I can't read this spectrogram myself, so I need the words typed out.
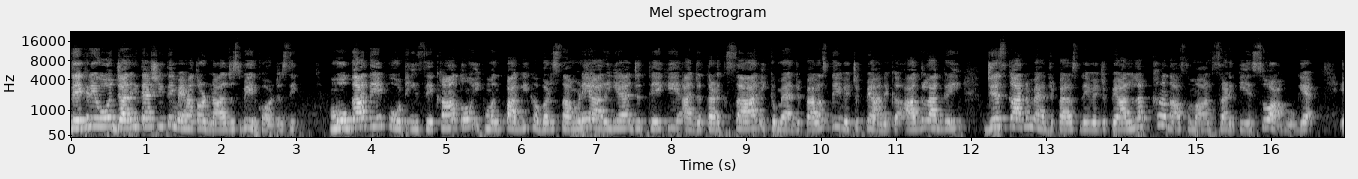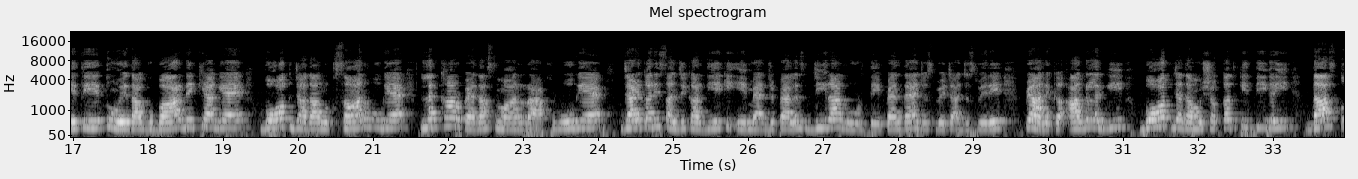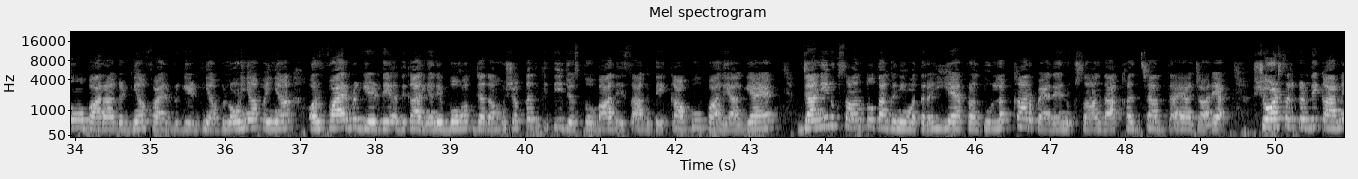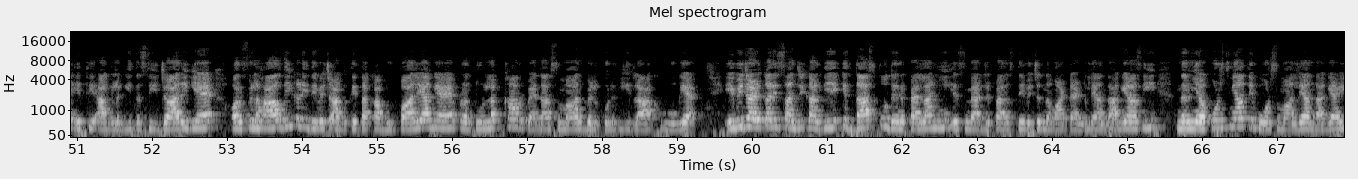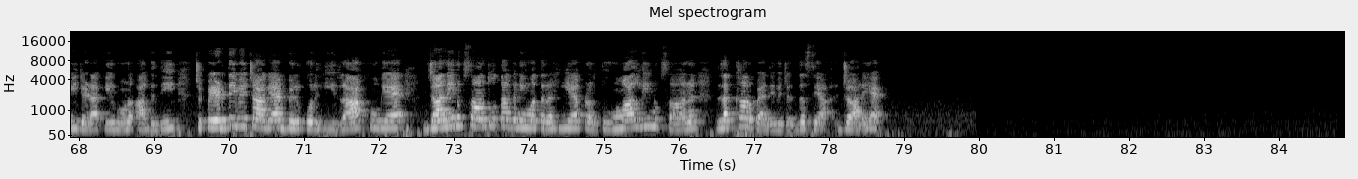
ਦੇਖ ਰਹੇ ਹੋ ਜਨਹਿਤੈਸ਼ੀ ਤੇ ਮੈਂ ਹਾਂ ਤੁਹਾਡੇ ਨਾਲ ਜਸਵੀਰ ਕੌਰ ਜੱਸੀ। ਮੋਗਾ ਦੇ ਕੋਟ ਈਸੇ ਖਾਂ ਤੋਂ ਇੱਕ ਮੰਦਭਾਗੀ ਖਬਰ ਸਾਹਮਣੇ ਆ ਰਹੀ ਹੈ, ਜਿੱਥੇ ਕਿ ਅੱਜ ਤੜਕਸਾਰ ਇੱਕ ਮੈਰਿਜ ਪੈਲਸ ਦੇ ਵਿੱਚ ਭਿਆਨਕ ਅੱਗ ਲੱਗ ਗਈ, ਜਿਸ ਕਾਰਨ ਮੈਰਿਜ ਪੈਲਸ ਦੇ ਵਿੱਚ ਪਿਆ ਲੱਖਾਂ ਦਾ ਸਮਾਨ ਸੜ ਕੇ ਸੁਆਹ ਹੋ ਗਿਆ। ਇੱਥੇ ਧੂਏ ਦਾ ਗੁਬਾਰ ਦੇਖਿਆ ਗਿਆ ਹੈ, ਬਹੁਤ ਜ਼ਿਆਦਾ ਨੁਕਸਾਨ ਹੋ ਗਿਆ ਹੈ, ਲੱਖਾਂ ਰੁਪਏ ਦਾ ਸਮਾਨ ਰਾਖ ਹੋ ਗਿਆ ਹੈ। ਜਾਣਕਾਰੀ ਸਾਂਝੀ ਕਰ ਦਈਏ ਕਿ ਇਹ ਮੈਰਿਜ ਪੈਲਸ ਜੀਰਾ ਰੋਡ ਤੇ ਪੈਂਦਾ ਹੈ, ਜਿਸ ਵਿੱਚ ਅੱਜ ਸਵੇਰੇ ਭਿਆਨਕ ਅੱਗ ਲੱਗੀ, ਬਹੁਤ ਜ਼ਿਆਦਾ ਮੁਸ਼ਕਲ ਕੀਤੀ ਗਈ। 10 ਤੋਂ 12 ਗੱਡੀਆਂ ਫਾਇਰ ਬ੍ਰਿਗੇਡ ਦੀਆਂ ਬੁਲਾਉਣੀਆਂ ਪਈਆਂ ਔਰ ਫਾਇਰ ਬ੍ਰਿਗੇਡ ਦੇ ਅਧਿਕਾਰੀਆਂ ਨੇ ਬਹੁਤ ਜ਼ਿਆਦਾ ਮੁਸ਼ਕਲ ਕੀਤੀ, ਜਿਸ ਤੋਂ ਬਾਅਦ ਇਸ ਅੱਗ ਤੇ ਕਾਬੂ ਪਾ ਲਿਆ ਗਿਆ ਹੈ। ਜਾਨੀ ਨੁਕਸਾਨ ਤੋਂ ਤਾਂ ਗਨੀਮਤ ਰਹੀ ਹੈ, ਪਰੰਤੂ ਲੱਖਾਂ ਰੁਪਏ ਦੇ ਨੁਕਸਾਨ ਦਾ ਖਦਸ਼ਾ ਦਾਇਆ ਜਾ ਰਿਹਾ ਸ਼ਾਰਟ ਸਰਕਟ ਦੇ ਕਾਰਨ ਇੱਥੇ ਅੱਗ ਲੱਗੀ ਦੱਸੀ ਜਾ ਰਹੀ ਹੈ ਔਰ ਫਿਲਹਾਲ ਦੀ ਘੜੀ ਦੇ ਵਿੱਚ ਅੱਗ ਤੇ ਤਾਂ ਕਾਬੂ ਪਾ ਲਿਆ ਗਿਆ ਹੈ, ਪਰੰਤੂ ਲੱਖਾਂ ਰੁਪਏ ਦਾ ਸਮਾਨ ਬਿਲਕੁਲ ਹੀ ਰਾਖ ਹੋ ਗਿਆ ਇਹ ਵੀ ਜਾਣਕਾਰੀ ਸਾਂਝੀ ਕਰਦੀ ਹੈ ਕਿ 10 ਕੁ ਦਿਨ ਪਹਿਲਾਂ ਹੀ ਇਸ ਮੈਰਿਜ ਪੈਲਸ ਦੇ ਵਿੱਚ ਨਵਾਂ ਟੈਂਟ ਲਿਆਂਦਾ ਗਿਆ ਸੀ। ਨਵੀਆਂ ਕੁਰਸੀਆਂ ਤੇ ਹੋਰ ਸਮਾਨ ਲਿਆਂਦਾ ਗਿਆ ਸੀ, ਜਿਹੜਾ ਕਿ ਹੁਣ ਅੱਗ ਦੀ ਚਪੇਟ ਦੇ ਵਿੱਚ ਆ ਗਿਆ ਬਿਲਕੁਲ ਹੀ ਰਾਖ ਹੋ ਗਿਆ ਜਾਨੀ ਨੁਕਸਾਨ ਤੋਂ ਤਾਂ ਗਨੀਮਤ ਰਹੀ ਹੈ, ਪਰੰਤੂ ਮਾਲੀ ਨੁਕਸਾਨ ਲੱਖਾਂ ਰੁਪਏ ਦੇ ਵਿੱਚ ਦੱਸਿਆ ਜਾ ਰਿਹਾ ਹੈ।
